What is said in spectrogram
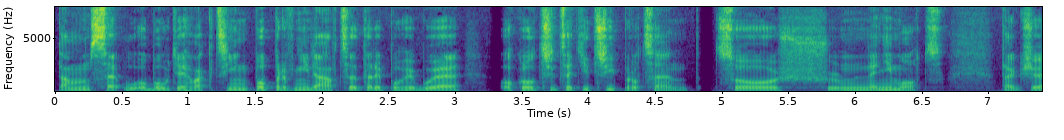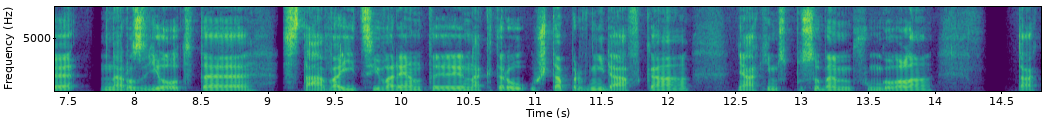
Tam se u obou těch vakcín po první dávce tedy pohybuje okolo 33%, což není moc. Takže na rozdíl od té stávající varianty, na kterou už ta první dávka nějakým způsobem fungovala, tak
